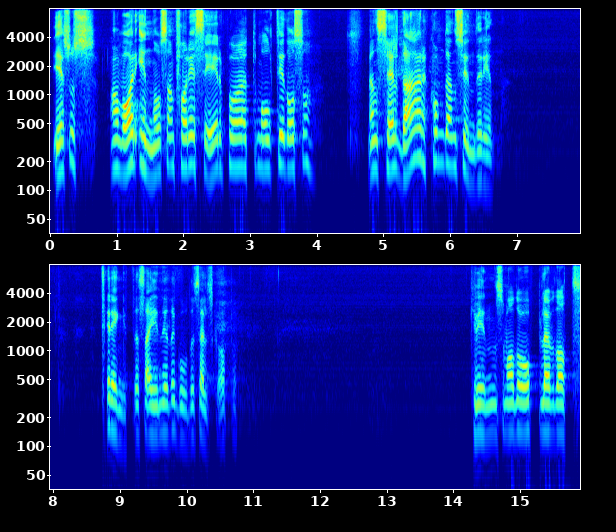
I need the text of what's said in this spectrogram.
Jesus han var inne hos en fariseer på et måltid også. Men selv der kom den synder inn. Trengte seg inn i det gode selskapet. Kvinnen som hadde opplevd at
